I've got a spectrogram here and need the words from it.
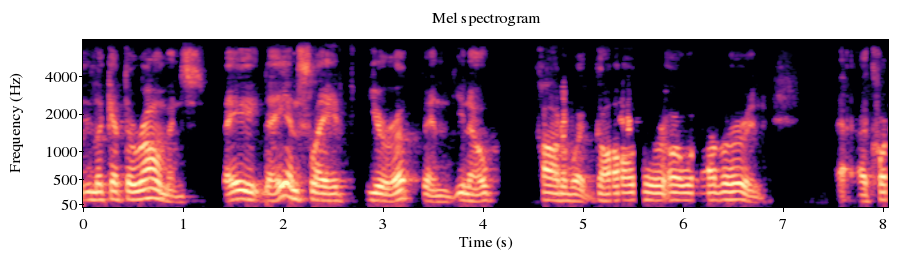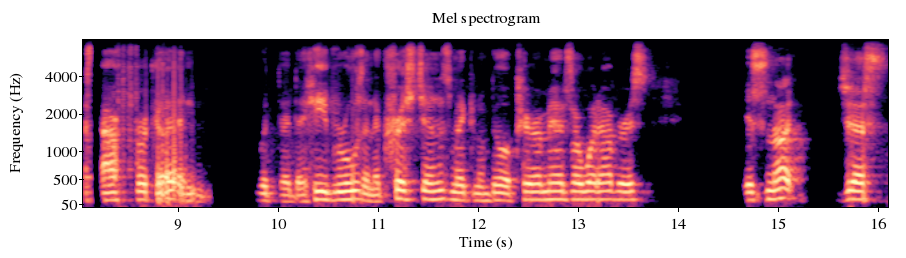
You look at the romans. They they enslaved europe and you know called them what gauls or, or whatever and of course Africa and with the, the Hebrews and the Christians making them build pyramids or whatever. It's, it's not just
